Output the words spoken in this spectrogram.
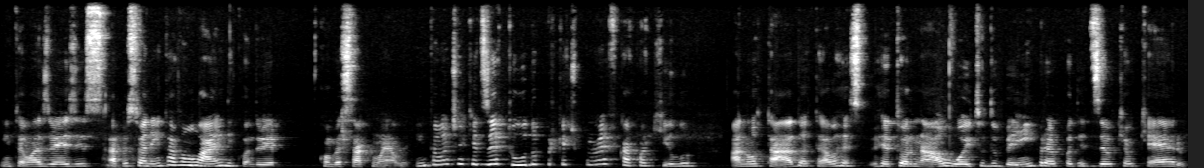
então às vezes a pessoa nem estava online quando eu ia conversar com ela. Então eu tinha que dizer tudo, porque tipo, não ia ficar com aquilo anotado até ela retornar o oi, tudo bem, para eu poder dizer o que eu quero.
